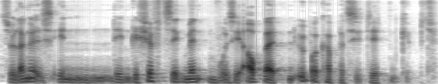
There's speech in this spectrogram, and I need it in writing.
solange es in den Geschäftssegmenten, wo sie arbeiten, Überkapazitäten gibt,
